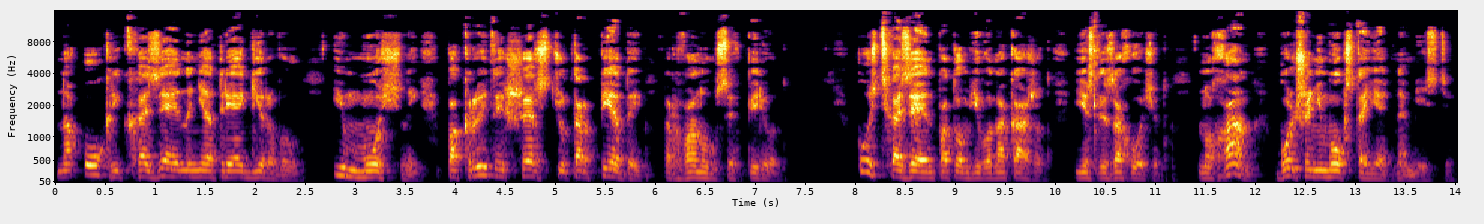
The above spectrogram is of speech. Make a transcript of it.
на окрик хозяина не отреагировал и мощный, покрытый шерстью торпедой, рванулся вперед. Пусть хозяин потом его накажет, если захочет, но хан больше не мог стоять на месте.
